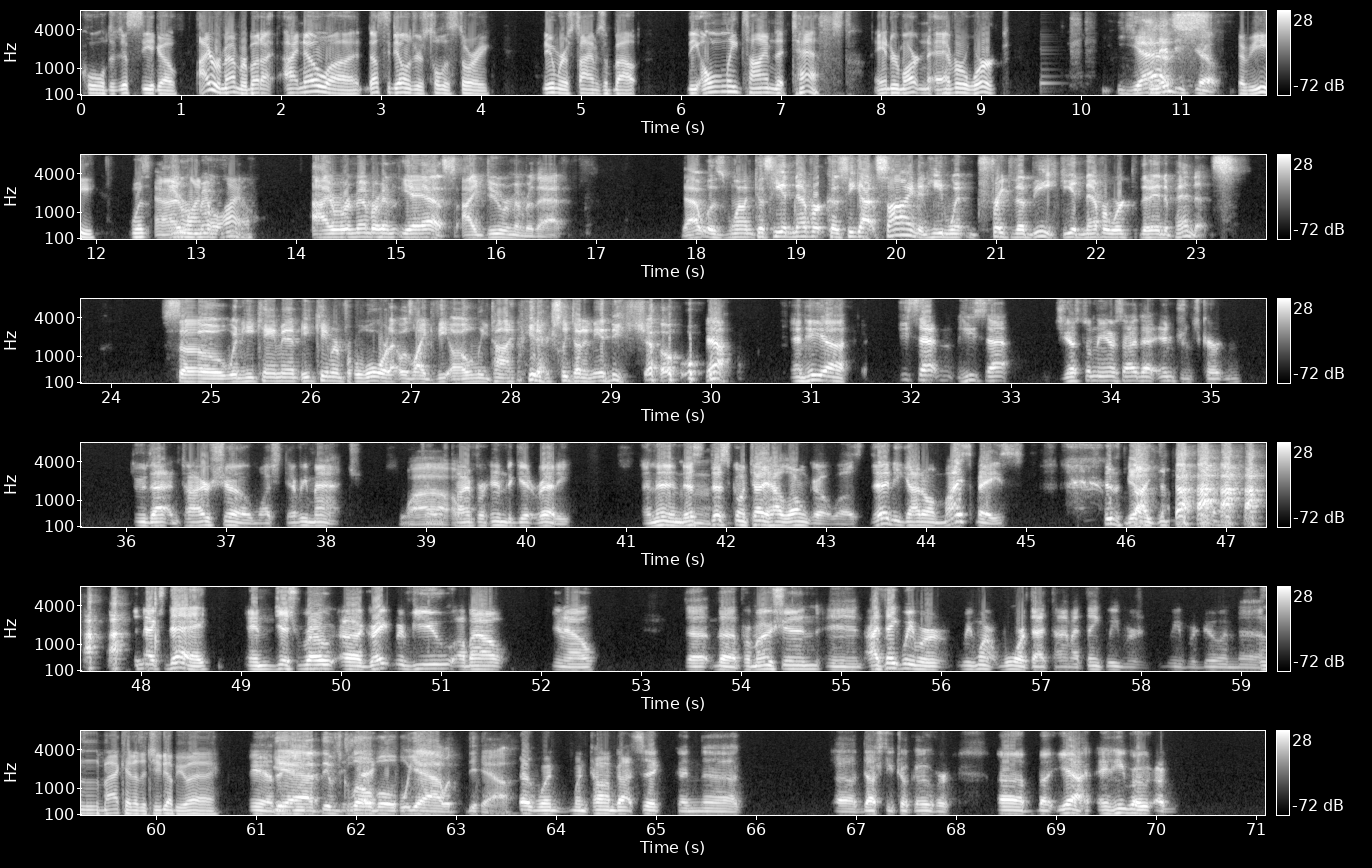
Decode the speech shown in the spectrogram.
cool to just see it go. I remember, but I, I know uh, Dusty Dillinger's told the story numerous times about the only time that Test Andrew Martin ever worked An indie Yes. show. WWE was I in remember- Ohio. I remember him. Yes, I do remember that. That was one because he had never because he got signed and he went straight to the B. He had never worked the Independence. So when he came in, he came in for War. That was like the only time he'd actually done an indie show. Yeah, and he uh he sat he sat just on the other side of that entrance curtain through that entire show and watched every match. So it was Wow. time for him to get ready. And then this Mhm. this is going to tell you how long ago it was. Then he got on MySpace Yeah. like the, the next day and just wrote a great review about you know the the promotion. And I think we were we weren't war at that time. I think we were we were doing the the back end of the GWA. Yeah yeah, it was global. Yeah, with, yeah. uh, when when Tom got sick and uh, uh, Dusty took over. Uh, but yeah, and he wrote a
